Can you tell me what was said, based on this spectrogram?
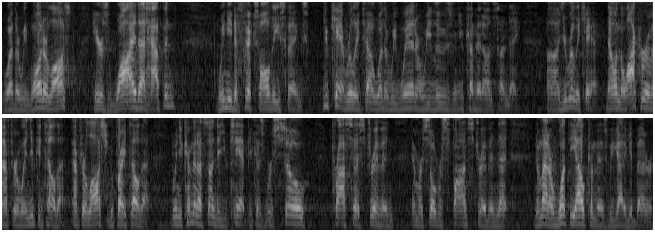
whether we won or lost, here's why that happened. We need to fix all these things. You can't really tell whether we win or we lose when you come in on Sunday. Uh, you really can't. Now, in the locker room after a win, you can tell that. After a loss, you can probably tell that. But when you come in on Sunday, you can't because we're so process driven and we're so response driven that no matter what the outcome is, we got to get better.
